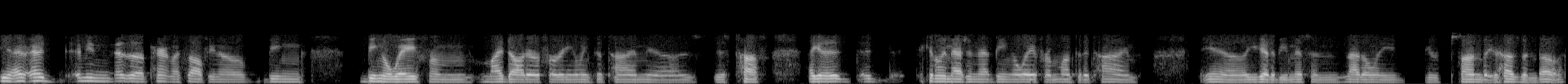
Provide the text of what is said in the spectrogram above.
yeah. I, I mean, as a parent myself, you know, being being away from my daughter for any length of time, you know, is is tough. I get, I can only imagine that being away for a month at a time. You know, you got to be missing not only your son but your husband both.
